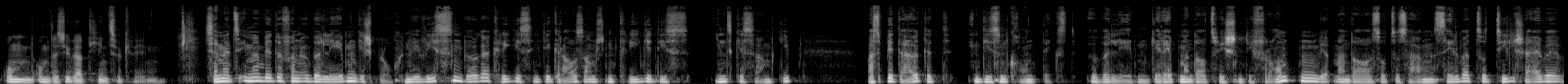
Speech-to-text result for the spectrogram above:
um, um das überhaupt hinzukriegen. Sie haben jetzt immer wieder von Überleben gesprochen. Wir wissen, Bürgerkriege sind die grausamsten Kriege, die es insgesamt gibt. Was bedeutet in diesem Kontext Überleben? Gerät man da zwischen die Fronten? Wird man da sozusagen selber zur Zielscheibe?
